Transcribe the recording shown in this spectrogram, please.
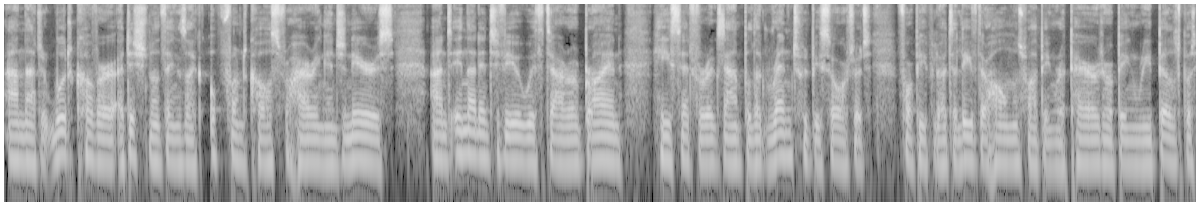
and that it would cover additional things like upfront costs for hiring engineers. And in that interview with Darragh O'Brien, he said, for example, that rent would be sorted for people who had to leave their homes while being repaired or being rebuilt, but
